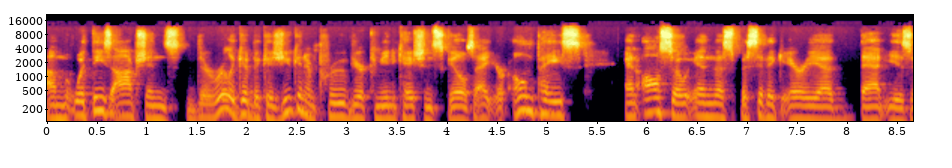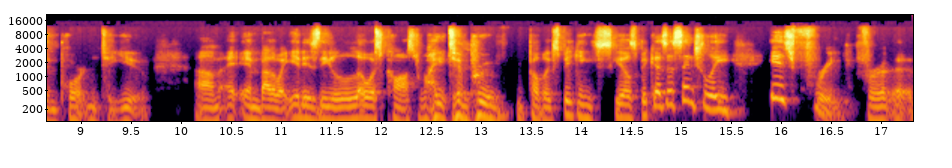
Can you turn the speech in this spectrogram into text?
Um, with these options, they're really good because you can improve your communication skills at your own pace and also in the specific area that is important to you. Um, and by the way, it is the lowest cost way to improve public speaking skills because essentially is free for uh,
